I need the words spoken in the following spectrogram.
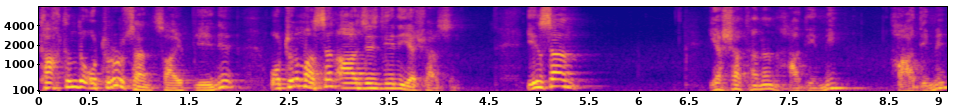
tahtında oturursan sahipliğini, oturmazsan acizliğini yaşarsın. İnsan yaşatanın hadimi, hadimi,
